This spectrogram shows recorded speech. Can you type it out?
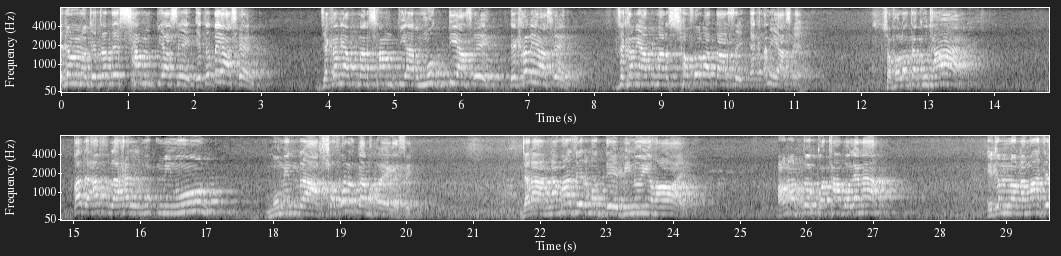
এজন্য যেটাতে শান্তি আছে এটাতেই আসেন। যেখানে আপনার শান্তি আর মুক্তি আছে এখানে আসেন। যেখানে আপনার সফলতা আছে এখানেই আসেন সফলতা কোথায়? কাদ মুমিনরা সফল কাম হয়ে গেছে। যারা নামাজের মধ্যে বিনয়ী হয়, অনর্থক কথা বলে না, এজন্য নামাজে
